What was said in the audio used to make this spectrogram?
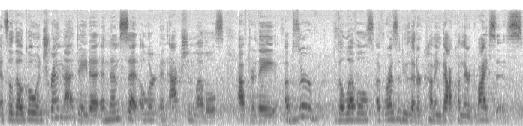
And so they'll go and trend that data and then set alert and action levels after they observe the levels of residue that are coming back on their devices.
